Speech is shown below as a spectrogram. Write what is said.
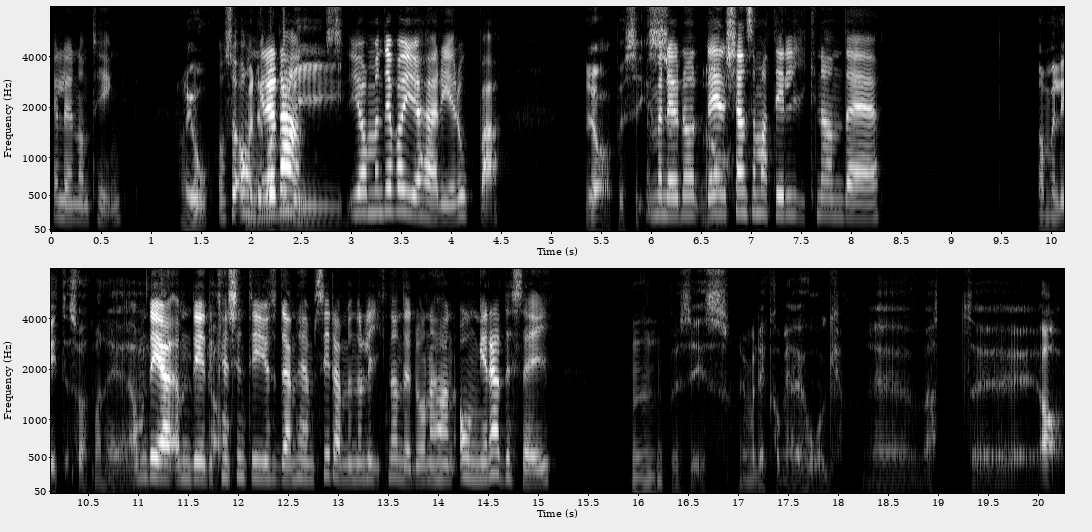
Eller någonting. Jo, Och så var ångrade han. i- Ja men det var ju här i Europa. Ja, precis. Men det, det ja. känns som att det är liknande. Ja, men lite så att man är... Om det, om det, det Ja. kanske inte är just den hemsidan men något liknande. Då när han ångrade sig. Mm, precis. Ja, men det kommer jag ihåg. Eh, att, eh, ja,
